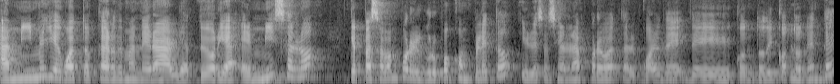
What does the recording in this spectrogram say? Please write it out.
A mí me llegó a tocar de manera aleatoria en mi salón que pasaban por el grupo completo y les hacían la prueba tal cual de, con todo y cotonete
